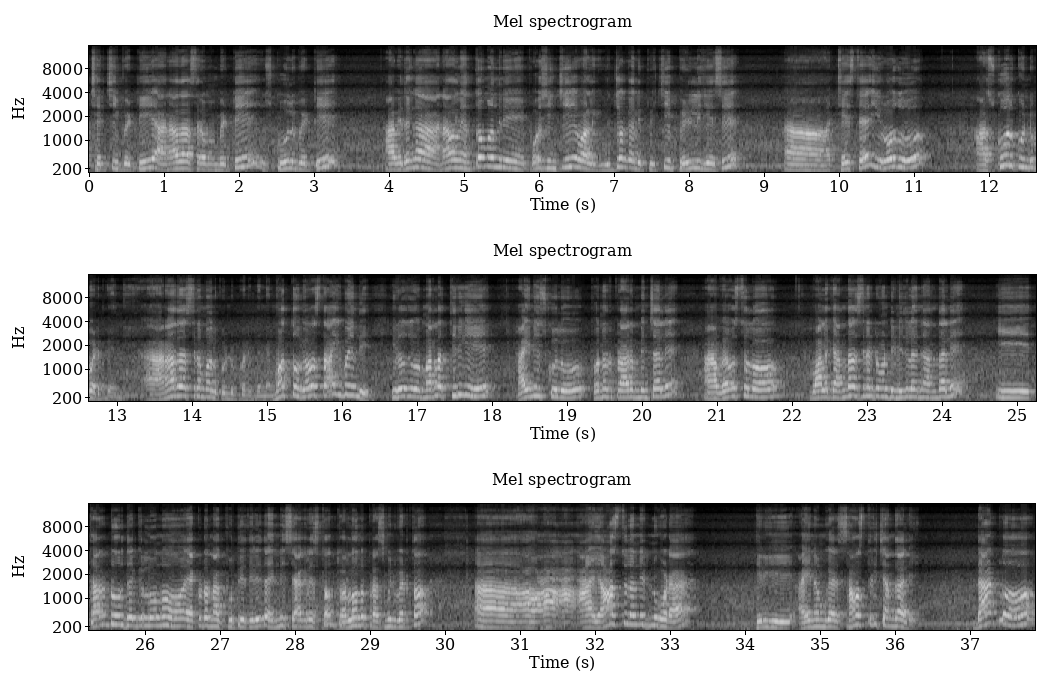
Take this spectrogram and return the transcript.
చర్చి పెట్టి అనాథాశ్రమం పెట్టి స్కూల్ పెట్టి ఆ విధంగా అనాథలను ఎంతోమందిని పోషించి వాళ్ళకి ఉద్యోగాలు ఇప్పించి పెళ్ళి చేసి చేస్తే ఈరోజు ఆ స్కూల్ కుంటు పడిపోయింది. ఆ అనాథాశ్రమాలు కుండి పడిపోయింది మొత్తం వ్యవస్థ ఆగిపోయింది. ఈరోజు మరలా తిరిగి హైనీ స్కూలు పునర్ప్రారంభించాలి ఆ వ్యవస్థలో వాళ్ళకి అందాల్సినటువంటి నిధులన్నీ అందాలి. ఈ తరటూరు దగ్గరలోనూ ఎక్కడో నాకు పూర్తిగా తెలియదు. అన్నీ సేకరిస్తాం. త్వరలోనూ ప్రెస్ మీట్ పెడతాం. ఆ ఆస్తులన్నిటిని కూడా తిరిగి ఐనమ్ గారి సంస్థకి చెందాలి. దాంట్లో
